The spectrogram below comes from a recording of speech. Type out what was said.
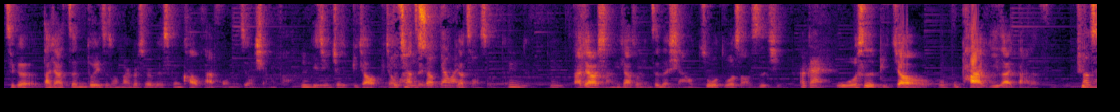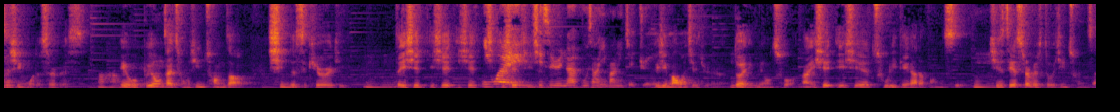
这个大家针对这种 microservice 跟 cloud platform 的这种想法，嗯已经就是比较比较成完整熟比较完整比较成熟的。嗯嗯大家要想一下，说你真的想要做多少事情。，OK，我是比较我不怕依赖大的服务去执行我的 service，、因为我不用再重新创造新的 security 嗯的一些一些一些一些为技能，其实云端服务商已经帮你解决了，已经帮我解决了。嗯对，没有错。那一些一些处理 data 的方式，嗯其实这些 service 都已经存在。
